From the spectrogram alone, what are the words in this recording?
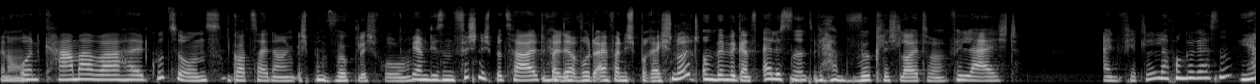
Genau. Und Karma war halt gut zu uns. Gott sei Dank, ich bin wirklich froh. Wir haben diesen Fisch nicht bezahlt, weil der wurde einfach nicht berechnet. Und wenn wir ganz ehrlich sind, wir haben wirklich Leute, vielleicht ein Viertel davon gegessen. Ja,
